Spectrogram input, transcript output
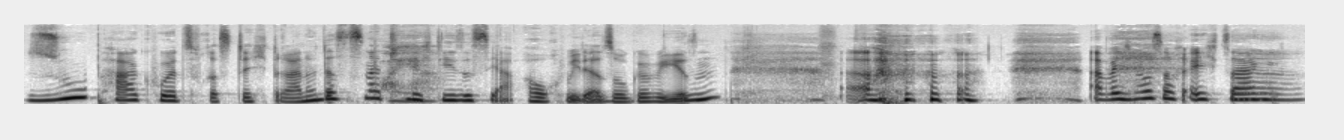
super kurzfristig dran. Und das ist natürlich oh ja. dieses Jahr auch wieder so gewesen. Aber ich muss auch echt sagen, ja.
